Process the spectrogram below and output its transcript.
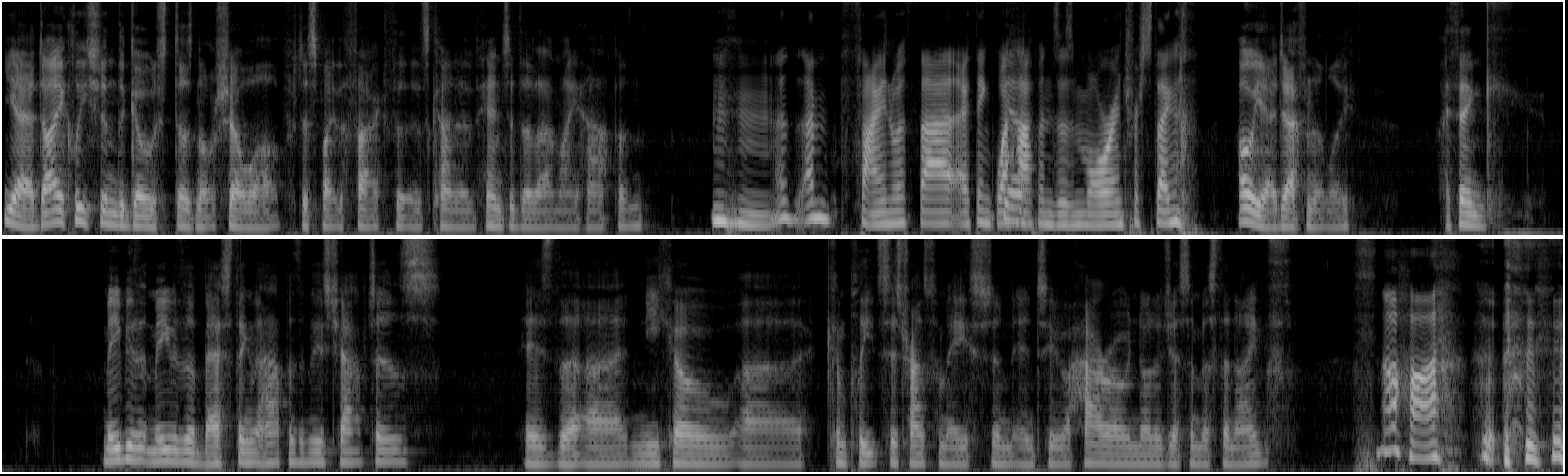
Yeah, Diocletian the ghost does not show up, despite the fact that it's kind of hinted that that might happen. Mm-hmm. I'm fine with that. I think what Yeah. happens is more interesting. Oh yeah, definitely. I think maybe that maybe the best thing that happens in these chapters is that uh, Nico uh, completes his transformation into Harrow Nonagesimus the Ninth. uh huh.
